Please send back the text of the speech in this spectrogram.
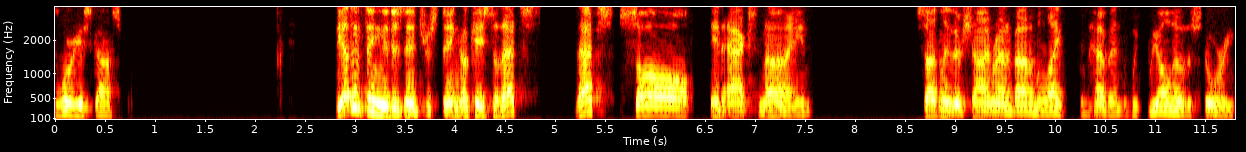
glorious gospel. The other thing that is interesting, okay, so that's that's Saul in Acts 9. Suddenly there shine round about him a light from heaven. We, we all know the story.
